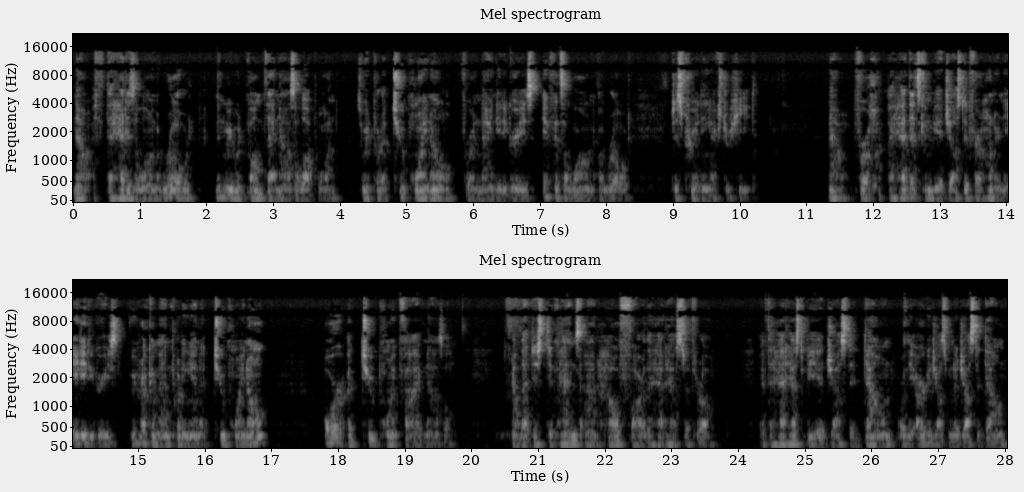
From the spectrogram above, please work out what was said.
Now, if the head is along a road, then we would bump that nozzle up one. So we'd put a 2.0 for a 90 degrees if it's along a road, just creating extra heat. Now, for a, head that's going to be adjusted for 180 degrees, we recommend putting in a 2.0 or a 2.5 nozzle. Now that just depends on how far the head has to throw. If the head has to be adjusted down or the arc adjustment adjusted down,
